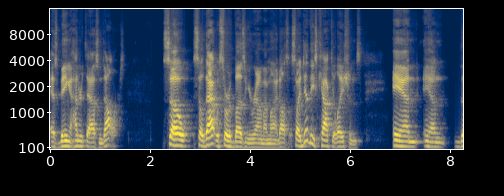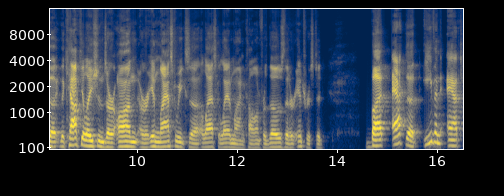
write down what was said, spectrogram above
as being $100,000. So so that was sort of buzzing around my mind also. So I did these calculations and and the the calculations are on or in last week's uh, Alaska landmine column for those that are interested. But at the even at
